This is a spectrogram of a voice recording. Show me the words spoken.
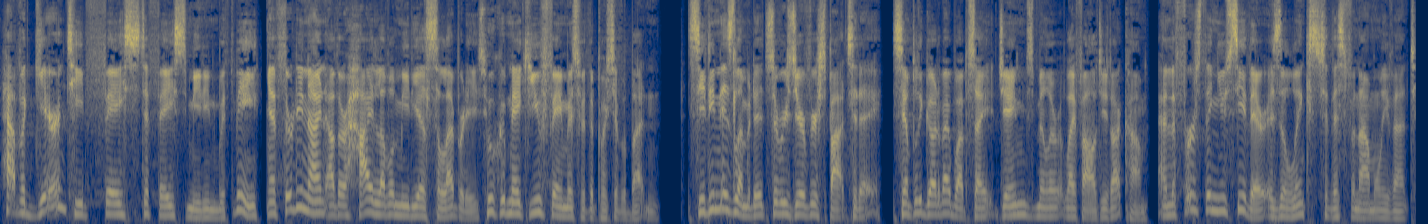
have a guaranteed face-to-face meeting with me and 39 other high-level media celebrities who could make you famous with the push of a button. Seating is limited, so reserve your spot today. Simply go to my website, jamesmillerlifeology.com, and the first thing you see there is the links to this phenomenal event.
